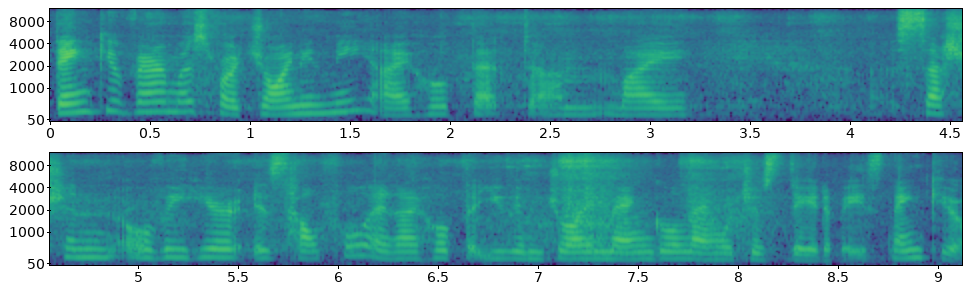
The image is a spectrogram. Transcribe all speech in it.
Thank you very much for joining me. I hope that um, my session over here is helpful and I hope that you enjoy Mango Languages Database. Thank you.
